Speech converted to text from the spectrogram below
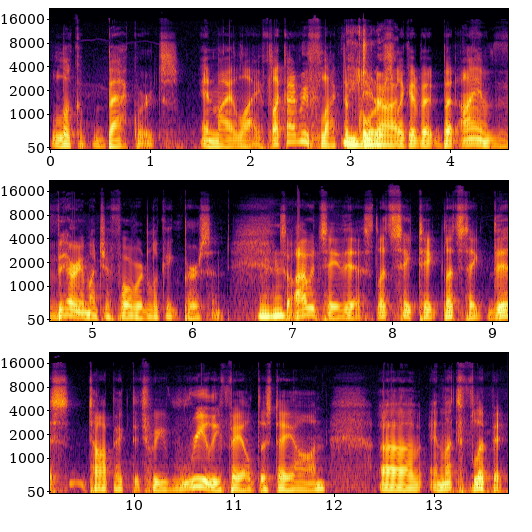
look backwards in my life. Like I reflect, of You course, like but but I am very much a forward-looking person. So I would say this. Let's say take let's take this topic that we really failed to stay on, um, and let's flip it.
